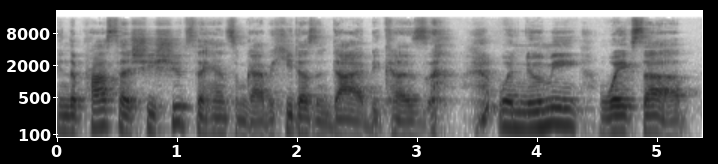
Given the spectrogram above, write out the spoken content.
In the process, she shoots the handsome guy, but he doesn't die because when Noomi wakes up,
